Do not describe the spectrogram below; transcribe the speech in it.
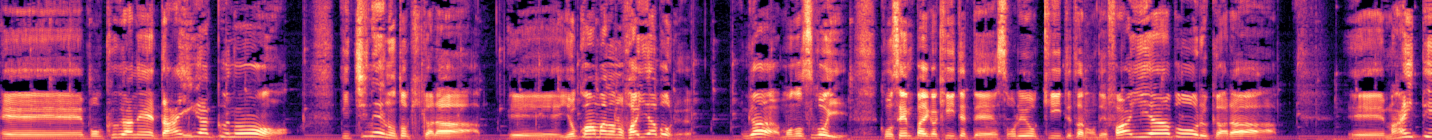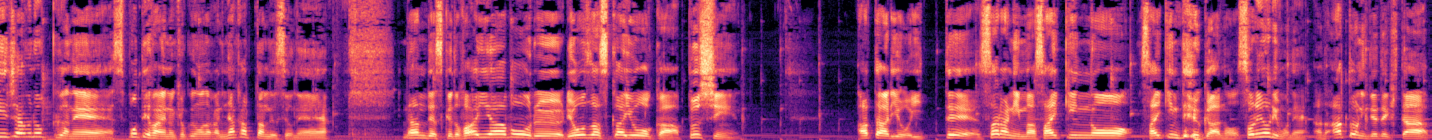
えー、僕がね、大学の1年の時から、えー、横浜の FIRE BALL がものすごい、こう先輩が聞いてて、それを聞いてたので、 FIRE BALL から、えー、 MIGHTY JAM ROCK がね、 Spotify の曲の中になかったんですよね。なんですけど、 FIRE BALL、 RYO the SKYWALKER、 PUSHIM、あたりを行って、さらにまあ最近の、最近っていうか、あの、それよりもね、あの、後に出てきた、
